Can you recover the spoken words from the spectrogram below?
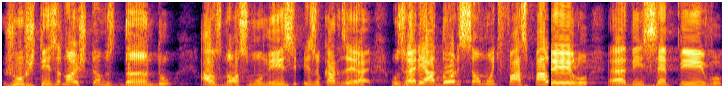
justiça nós estamos dando aos nossos munícipes, o cara dizer, os vereadores são muito fáceis para é, de incentivo,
